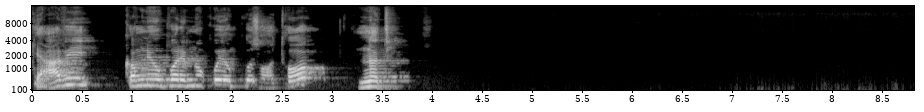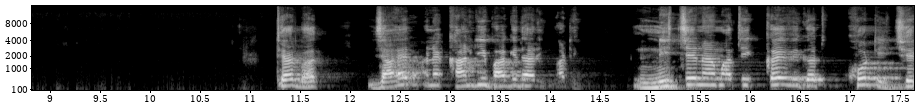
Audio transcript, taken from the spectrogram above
કે આવી કંપની ઉપર એમનો કોઈ અંકુશ હોતો નથી. ત્યારબાદ જાહેર અને ખાનગી ભાગીદારી માટે નીચેનામાંથી કઈ વિગત ખોટી છે?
